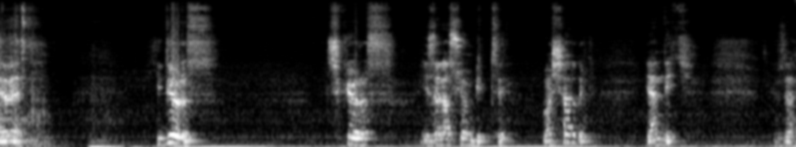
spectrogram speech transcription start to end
Evet. Gidiyoruz. Çıkıyoruz. İzolasyon bitti. Başardık. Yendik. Güzel.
